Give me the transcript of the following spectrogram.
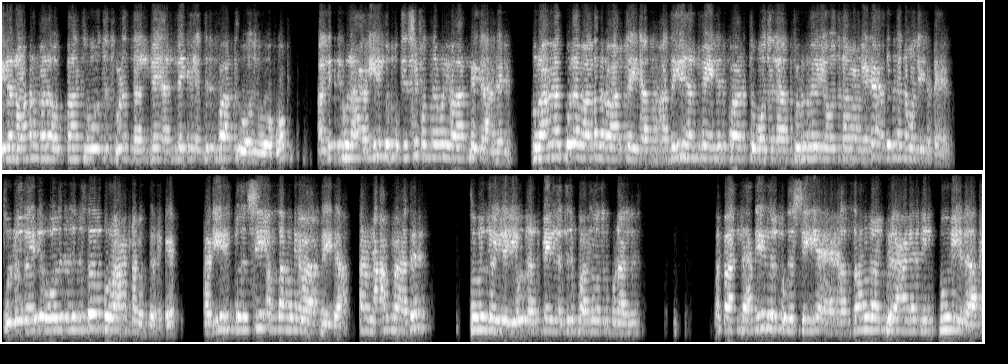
இல்ல நார்மலா உட்கார்ந்து ஓதும் பொழுது நன்மை நன்மைகள் எதிர்பார்த்து ஓதுவோமோ அதே போல அகில புதுசு சொந்தமொழி வார்த்தை தானே கூட வளர வார்த்தை தான் அதையும் நன்மை எதிர்பார்த்து ஓதலாம் தொழுகையில ஓதலாம் கேட்டா அதுக்கு அனுமதி கிடையாது. தொழுகையில ஓதுறதுக்கு தான் குரான் நமக்கு இருக்கு. அடியில் புதிச்சு அல்லாவுடைய வார்த்தை தான் ஆனா நாம அதை தொழுகையிலேயோ நன்மைகள் எதிர்பார்த்து ஓதக்கூடாது. அப்ப அந்த ஹதீதல் குதிசிய அல்லாஹ் ரபுல் ஆலமின் கூறியதாக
